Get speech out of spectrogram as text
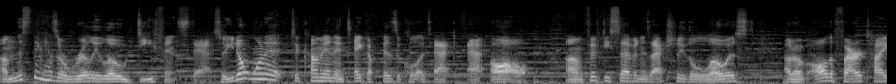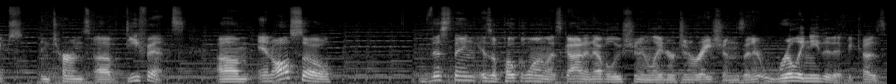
um, this thing has a really low defense stat, so you don't want it to come in and take a physical attack at all. Um, 57 is actually the lowest out of all the fire types in terms of defense. Um, and also, this thing is a Pokemon that's got an evolution in later generations, and it really needed it because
